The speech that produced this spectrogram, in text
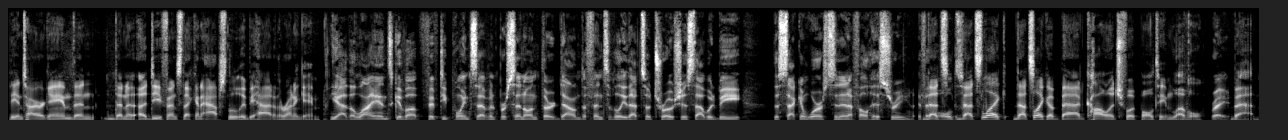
the entire game than than a, a defense that can absolutely be had in the running game. Yeah, the Lions give up 50.7% on third down defensively. That's atrocious. That would be the second worst in NFL history if it that's holds. that's like that's like a bad college football team level Right. bad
